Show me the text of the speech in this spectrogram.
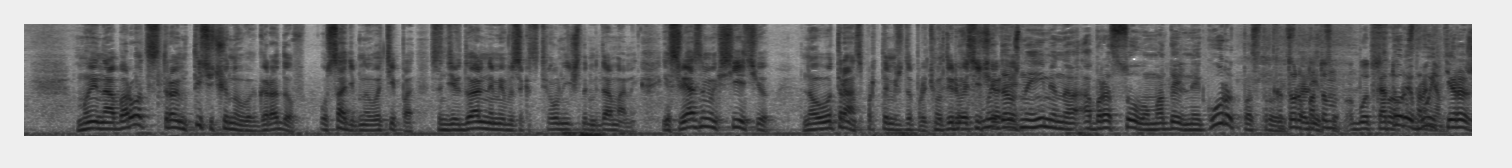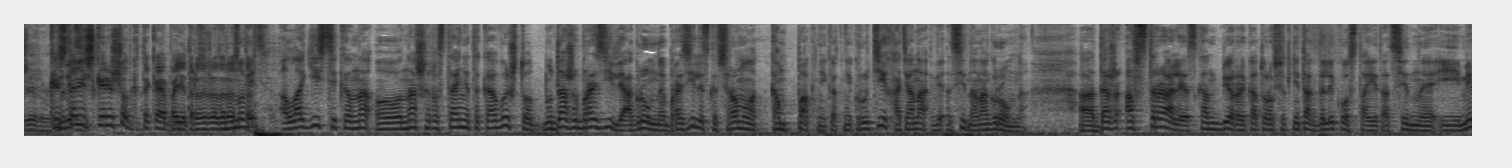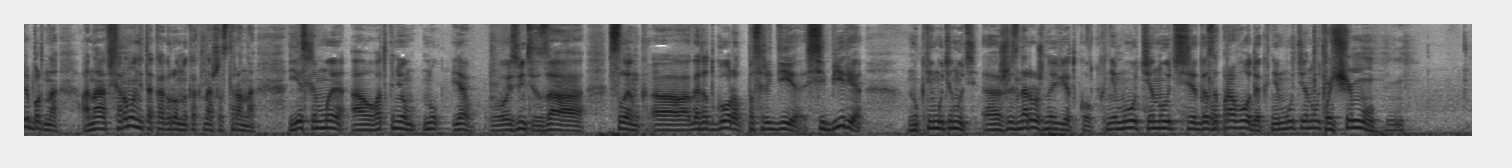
Мы, наоборот, строим тысячу новых городов усадебного типа с индивидуальными высокотехнологичными домами и связываем их сетью нового транспорта, между прочим. Вот, Васильевич, мы должны именно образцово-модельный город построить, который столицу, потом будет который будет тиражировать. Кристаллическая решетка такая пойдет разрастаться. Но ведь логистика на наши расстояния таковы, что ну, даже Бразилия, огромная бразилийская, все равно она компактнее, как ни крути, хотя она сильно она огромна. А, даже Австралия с Канберрой, которая все-таки не так далеко стоит от Сиднея и Мельбурна, она все равно не так огромна, как наша страна. Если мы а, воткнем, ну, я, извините за сленг, а, этот город посреди Сибири, ну, к нему тянуть э, железнодорожную ветку, к нему тянуть газопроводы, к нему тянуть... Почему?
